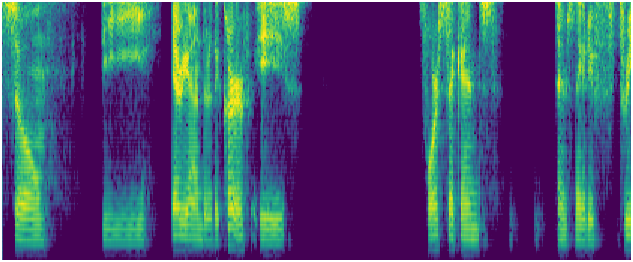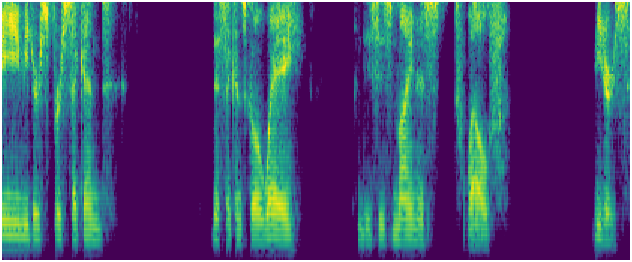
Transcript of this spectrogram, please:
So the area under the curve is four seconds times negative three meters per second. The seconds go away, and this is minus 12 meters.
